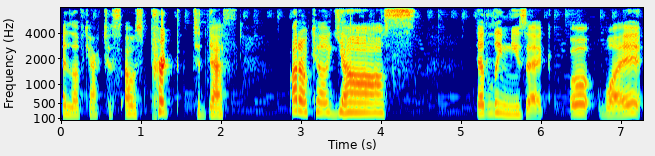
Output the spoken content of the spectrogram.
I love cactus. I was pricked to death. Auto kill, yes! Deadly music. Oh, what?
